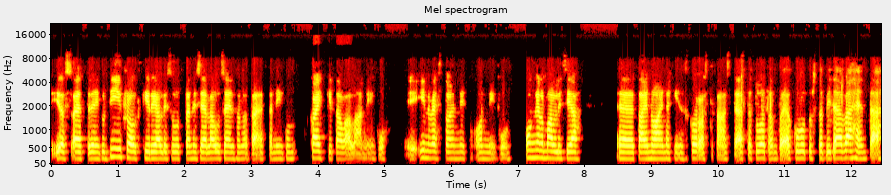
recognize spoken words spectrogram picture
jos ajattelee niin degrowth-kirjallisuutta, niin siellä usein sanotaan, että niin kuin kaikki tavallaan niin kuin investoinnit on niin kuin ongelmallisia, tai no ainakin korostetaan sitä, että tuotantoa ja kulutusta pitää vähentää.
